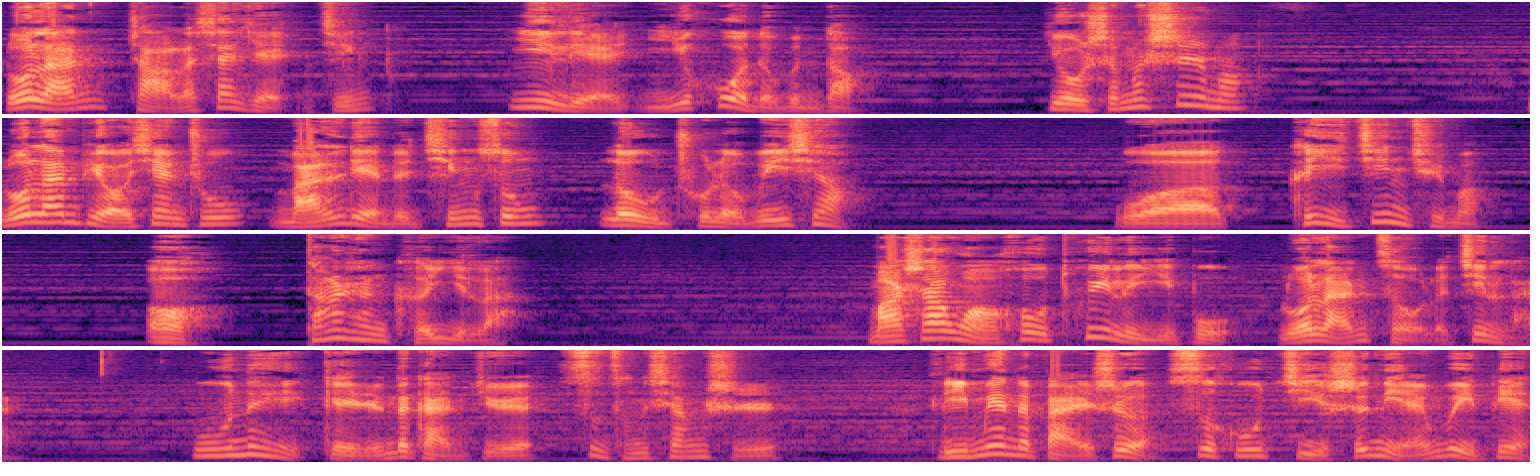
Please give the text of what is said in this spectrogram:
罗兰眨了下眼睛，一脸疑惑的问道：“有什么事吗？”罗兰表现出满脸的轻松，露出了微笑：“我可以进去吗？”哦，当然可以了。玛莎往后退了一步，罗兰走了进来。屋内给人的感觉似曾相识，里面的摆设似乎几十年未变，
